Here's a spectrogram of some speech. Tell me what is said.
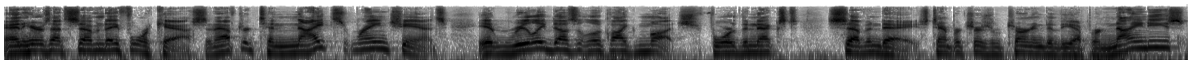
And here's that seven-day forecast. And after tonight's rain chance, it really doesn't look like much for the next seven days. Temperatures returning to the upper 90s,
